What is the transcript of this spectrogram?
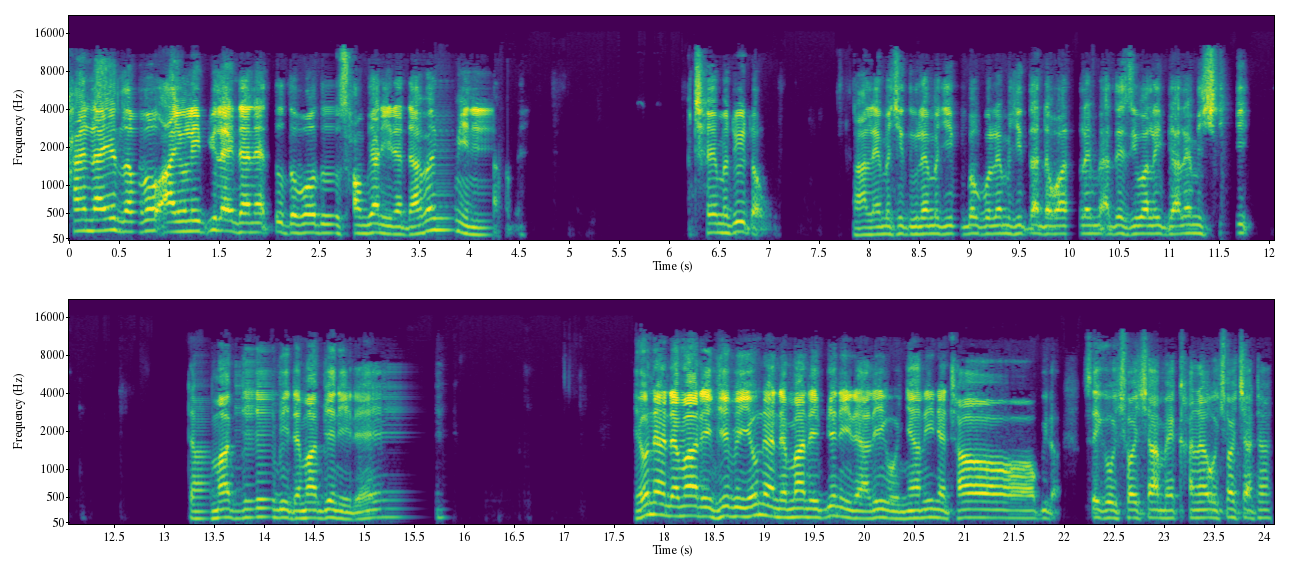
ခန္ဓာရဲ့သဘောအာယုံလေးပြုတ်လိုက်တဲ့နဲ့သူ့သဘောသူဆောင်ပြနေတာဒါပဲမြင်နေတာပဲအထဲမတွေ့တော့ဘူး ငါလည်းမရှိသူလည်းမရှိပုဂ္ဂိုလ်လည်းမရှိတတ္တဝါလည်းအသက်ဇီဝလည်းပြလည်းမရှိဓမ္မဖြစ်ပြီးဓမ္မပြည့်နေတယ်ယုံနာဓမ္မတွေဖြစ်ပြီးယုံနာဓမ္မတွေပြည့်နေတာလေးကိုညာလေးနဲ့ထောက်ပြီးတော့စိတ်ကိုချောချမယ်ခန္ဓာကိုချောချထား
